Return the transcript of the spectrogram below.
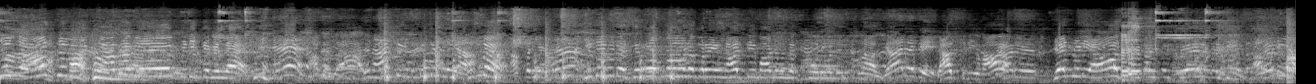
இந்த ஆட்டு பிடிக்கவில்லை இது இதைவிட சிறப்பான முறையில் நாட்டியம் ஆடுவதற்கு ஒருவன் இருக்கிறாள் என்னுடைய ஆசை அப்படியா?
